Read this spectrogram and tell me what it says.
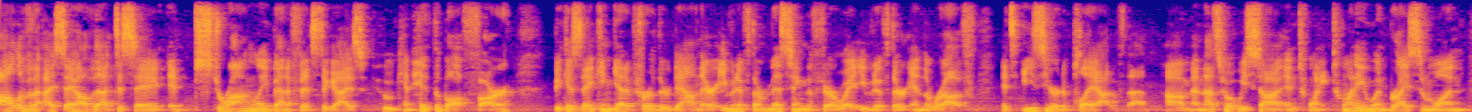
all of that, I say all of that to say it strongly benefits the guys who can hit the ball far because they can get it further down there. Even if they're missing the fairway, even if they're in the rough, it's easier to play out of that. Um, and that's what we saw in 2020 when Bryson won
